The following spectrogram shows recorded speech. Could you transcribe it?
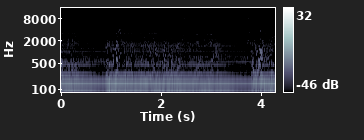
Thank you.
